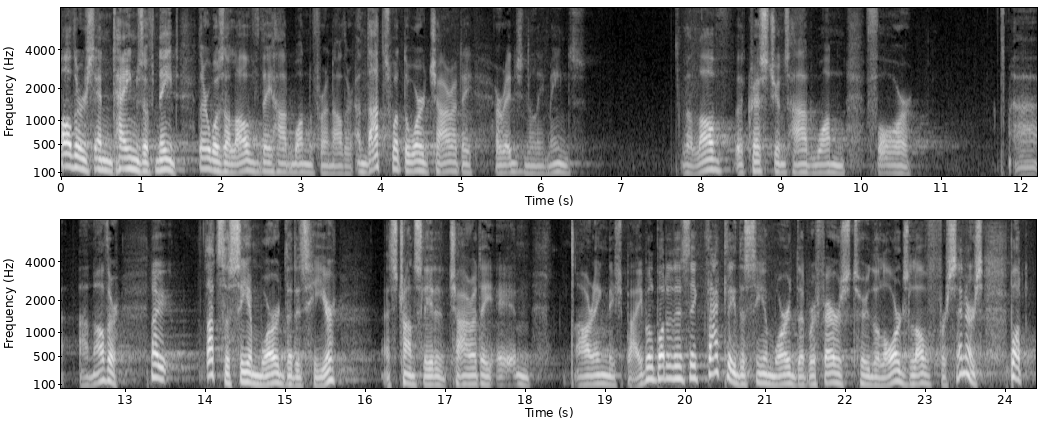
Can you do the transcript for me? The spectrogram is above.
others in times of need. There was a love they had one for another. And that's what the word charity originally means. The love that Christians had one for uh, another. Now, that's the same word that is here. It's translated charity in our English Bible, but it is exactly the same word that refers to the Lord's love for sinners. But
